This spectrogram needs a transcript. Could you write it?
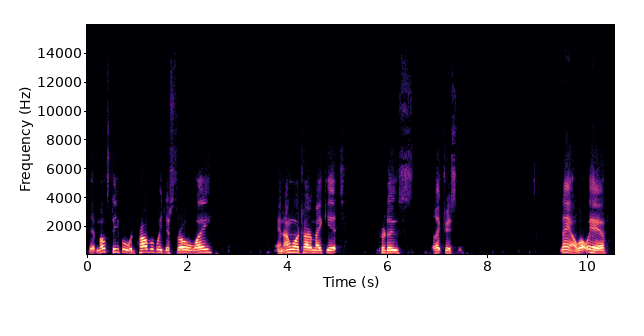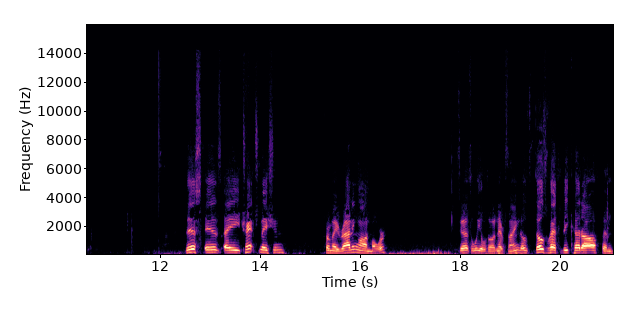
that most people would probably just throw away. And I'm going to try to make it produce electricity. Now, what we have, this is a transmission from a riding lawnmower. See, that's the wheels on and everything. Those, those will have to be cut off and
